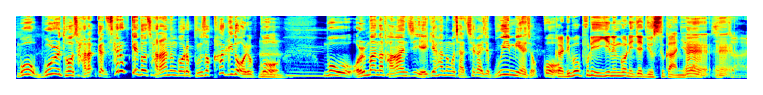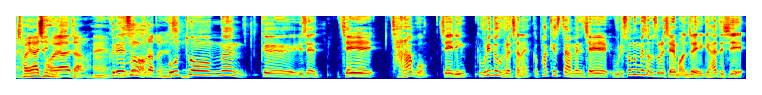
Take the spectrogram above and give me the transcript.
뭐 뭘 더 잘, 그러니까 새롭게 더 잘하는 거를 분석하기도 어렵고 음. 음. 뭐 얼마나 강한지 얘기하는 것 자체가 이제 무의미해졌고. 그러니까 리버풀이 이기는 건 이제 뉴스가 아니라 예, 예. 진짜. 져야지 져야죠. 뉴스다. 예. 그래서. 보통은 그 이제 제일 잘하고 제일 인, 우리도 그렇잖아요. 그 팟캐스트 하면 제일 우리 손흥민 선수를 제일 먼저 얘기하듯이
